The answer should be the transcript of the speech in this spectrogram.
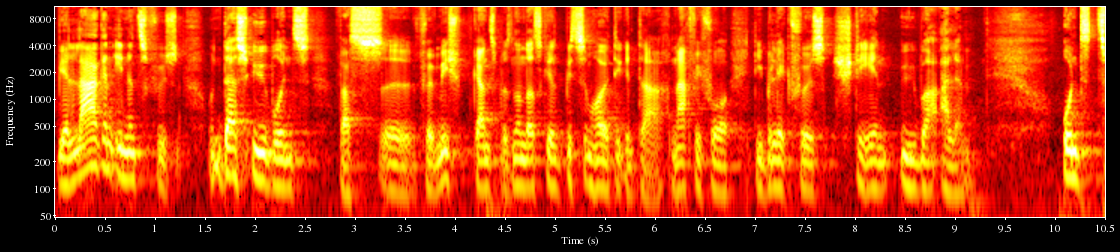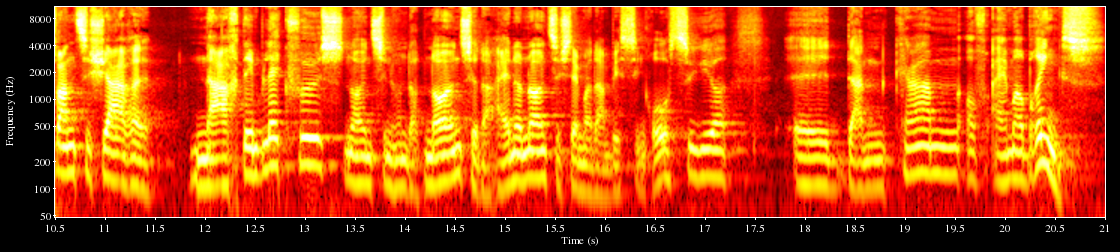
Wir lagen ihnen zu Füßen. Und das übrigens was äh, für mich ganz besonders gilt bis zum heutigen Tag. Nach wie vor, die Blackfoes stehen über allem. Und 20 Jahre nach dem Blackfoes, 1990 oder 91, sind wir da ein bisschen großzügiger, äh, dann kam auf einmal Brinks.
